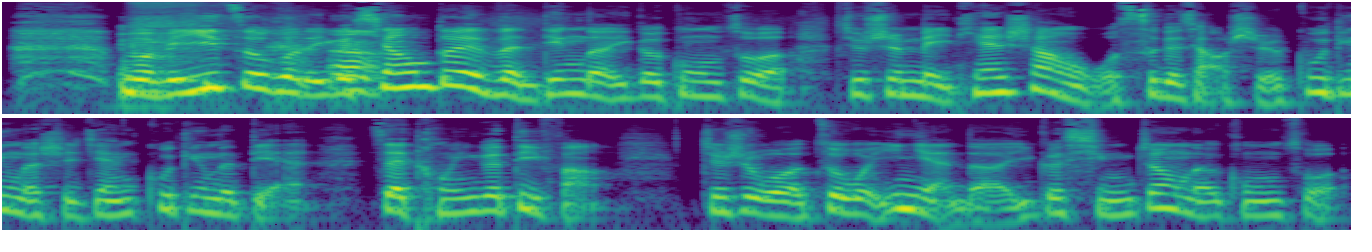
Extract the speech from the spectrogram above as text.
我唯一做过的一个相对稳定的一个工作，就是每天上午四个小时，固定的时间、固定的点，在同一个地方。就是我做过一年的一个行政的工作，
